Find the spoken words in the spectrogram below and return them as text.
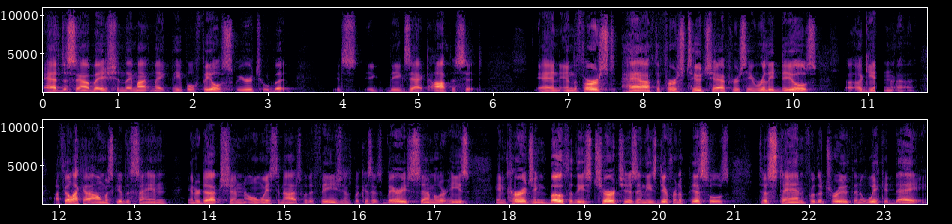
add to salvation. They might make people feel spiritual, but it's the exact opposite. And in the first half, the first two chapters, he really deals, uh, again, uh, I feel like I almost give the same introduction on Wednesday nights with Ephesians because it's very similar. He's encouraging both of these churches in these different epistles to stand for the truth in a wicked day.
